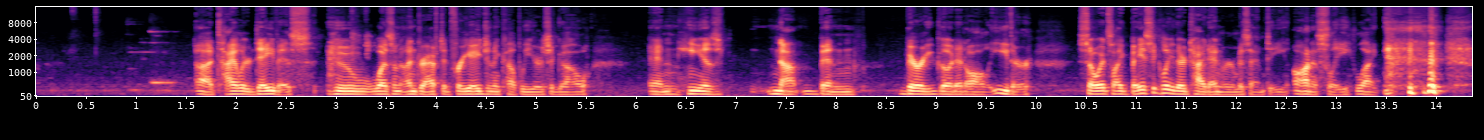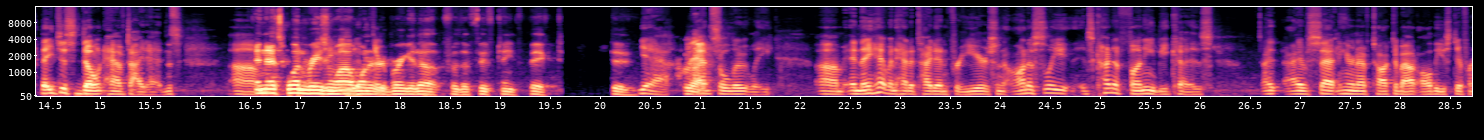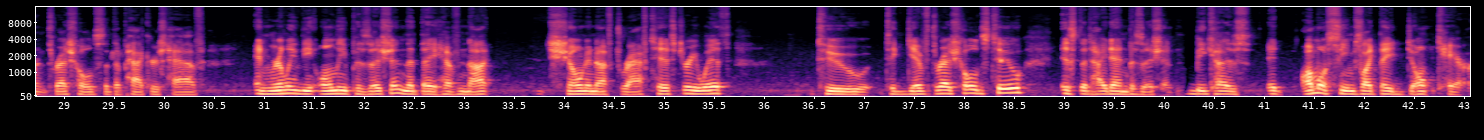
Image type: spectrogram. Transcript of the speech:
uh, Tyler Davis, who was an undrafted free agent a couple years ago, and he has not been very good at all either. So it's like basically their tight end room is empty. Honestly, like they just don't have tight ends. Um, and that's one reason why I wanted to bring it up for the 15th pick, too. Yeah, right. absolutely. Um, and they haven't had a tight end for years. And honestly, it's kind of funny because I, I've sat here and I've talked about all these different thresholds that the Packers have. And really, the only position that they have not shown enough draft history with to to give thresholds to is the tight end position because it almost seems like they don't care.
